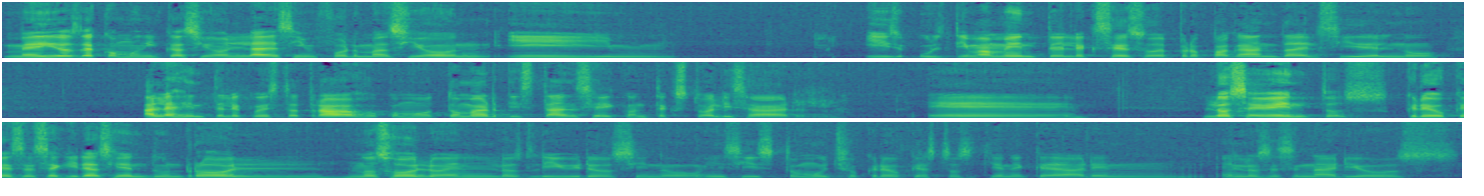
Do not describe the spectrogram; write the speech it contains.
medios de comunicación, la desinformación y, y últimamente el exceso de propaganda del sí del no, a la gente le cuesta trabajo como tomar distancia y contextualizar eh, los eventos. Creo que ese seguirá siendo un rol no solo en los libros, sino, insisto mucho, creo que esto se tiene que dar en, en los escenarios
